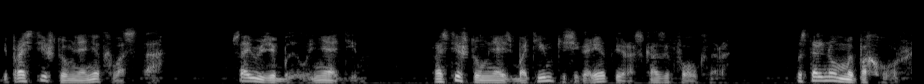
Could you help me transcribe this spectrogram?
И прости, что у меня нет хвоста. В Союзе был, и не один. Прости, что у меня есть ботинки, сигареты и рассказы Фолкнера. В остальном мы похожи.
